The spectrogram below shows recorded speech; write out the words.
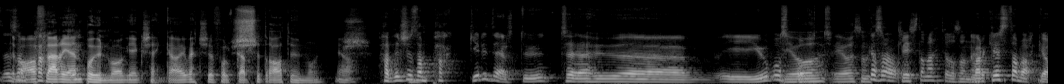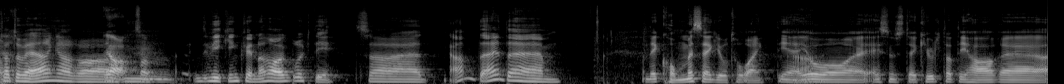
Det sånn var pakke- flere igjen på Hundvåg. Jeg sjekka. Jeg vet ikke, Folk gadd ikke dra til Hundvåg. Ja. Hadde de ikke sånn pakke de delte ut til hun uh, i Eurosport? jo sånn Hva klistremerker og sånn. Var det klistremerker? Tatoveringer og Ja, Mm. sånn Viking kvinner har òg brukt de. Så ja, det, det det kommer seg jo, tror jeg. De er jo, jeg syns det er kult at de har eh,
